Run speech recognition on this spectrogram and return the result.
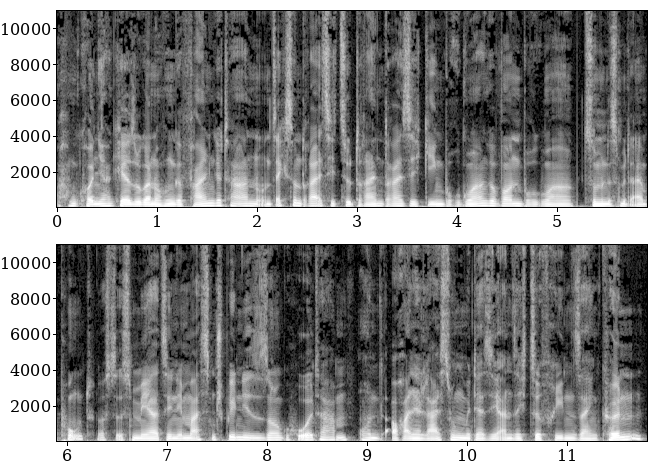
haben Cognac ja sogar noch einen Gefallen getan und 36 zu 33 gegen Bourgoin gewonnen. Bourgoin zumindest mit einem Punkt. Das ist mehr, als sie in den meisten Spielen die Saison geholt haben. Und auch eine Leistung, mit der sie an sich zufrieden sein können.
